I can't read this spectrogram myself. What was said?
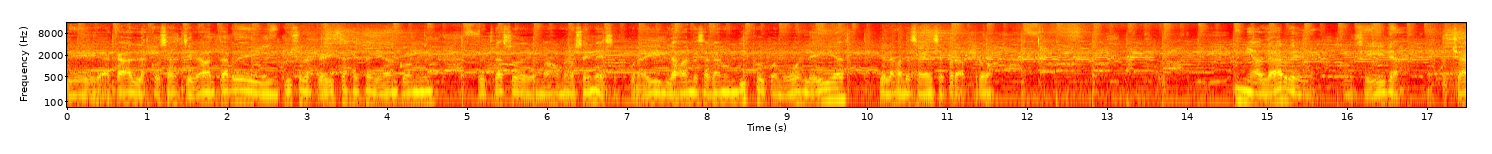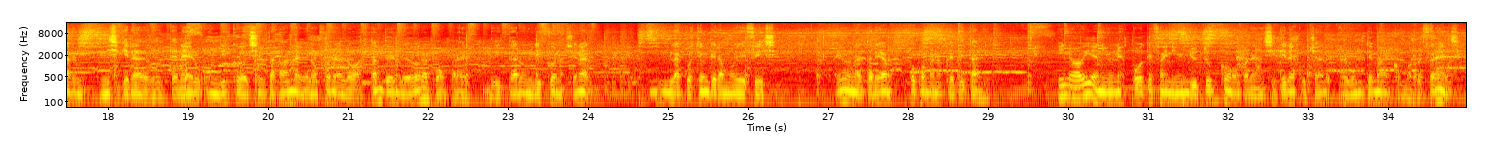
de acá las cosas llegaban tarde e incluso las revistas estas llegaban con un retraso de más o menos 6 meses. Por ahí las bandas sacan un disco y cuando vos leías ya las bandas se habían separado. Pero ni hablar de conseguir a escuchar, ni siquiera de tener un disco de ciertas bandas que no fuera lo bastante vendedora como para editar un disco nacional. La cuestión que era muy difícil. Era una tarea poco menos que titánica. Y no había ni un Spotify ni un YouTube como para ni siquiera escuchar algún tema como referencia.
